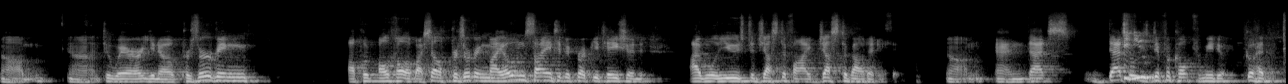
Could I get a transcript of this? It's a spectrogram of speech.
Um, uh, to where, you know, preserving, I'll put, I'll call it myself, preserving my own scientific reputation, I will use to justify just about anything. Um, and that's, that's always you, difficult for me to, go ahead.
